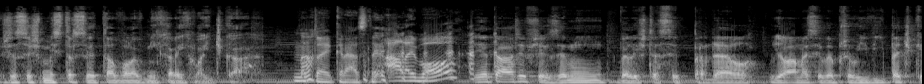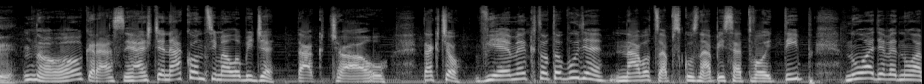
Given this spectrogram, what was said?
že jsi mistr světa vole v mícharých vajíčkách. No. To je krásne. Alebo... Dietáři všech zemí, velište si prdel, uděláme si vepřový výpečky. No, krásne. A ešte na konci malo byť, že tak čau. Tak čo, vieme, kto to bude? Na WhatsApp skús napísať tvoj tip 0905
